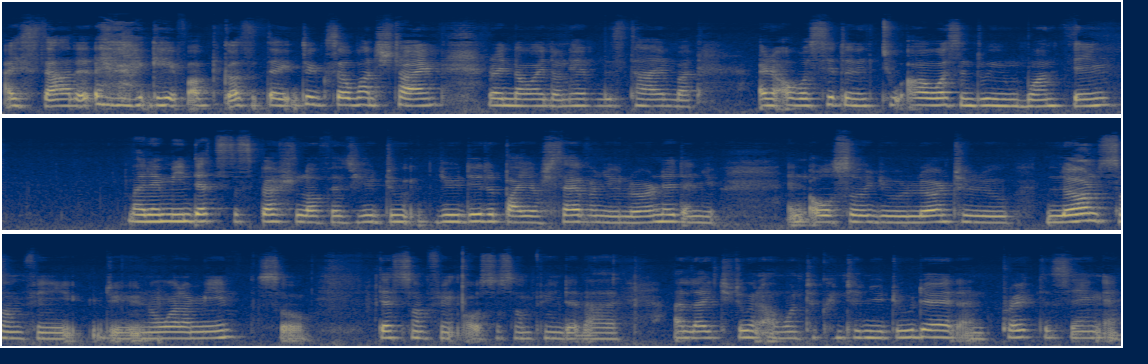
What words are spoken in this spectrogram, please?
I started and I gave up because it took so much time. Right now, I don't have this time, but I, was sitting two hours and doing one thing but I mean that's the special of it. You do you did it by yourself and you learn it and you and also you learn to learn something do you know what i mean so that's something also something that i i like to do and i want to continue do that and practicing and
